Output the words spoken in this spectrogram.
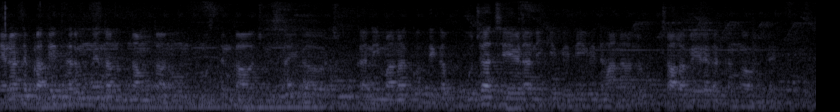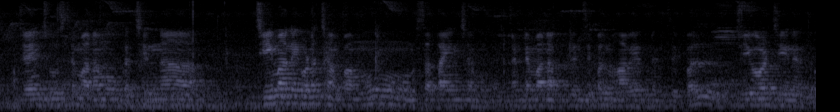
నేనైతే ప్రతి ధర్మని నమ్ముతాను. ముస్లిం కావచ్చు సాయి కావచ్చు. కానీ మన కొద్దిగా పూజ చేయడానికి విధి విధానాలు చాలా వేరే రకంగా ఉంటాయి. జైన్ చూస్తే మనము ఒక చిన్న చీమాని కూడా చంపాము సతాయించాము. అంటే మన ప్రిన్సిపల్ మహావీర్ ప్రిన్సిపల్ జియో జీనేతో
